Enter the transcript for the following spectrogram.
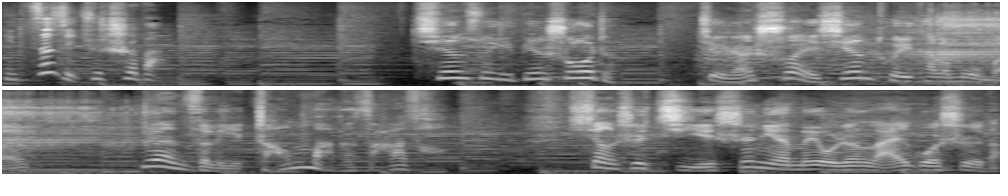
你自己去吃吧。千岁一边说着，竟然率先推开了木门，院子里长满了杂草。像是几十年没有人来过似的，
